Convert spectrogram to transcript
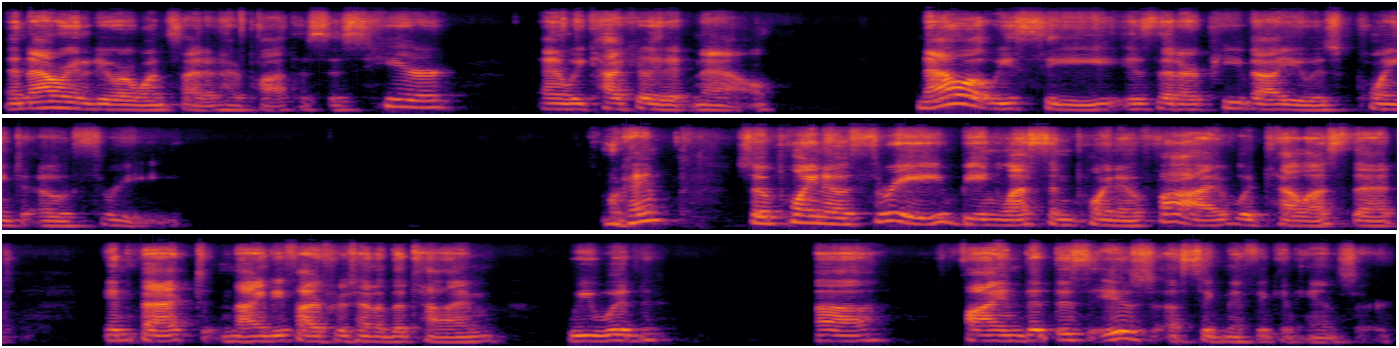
And now we're gonna do our one-sided hypothesis here, and we calculate it now. Now what we see is that our p-value is 0.03. Okay, so 0.03 being less than 0.05 would tell us that, in fact, 95% of the time, we would uh, find that this is a significant answer,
